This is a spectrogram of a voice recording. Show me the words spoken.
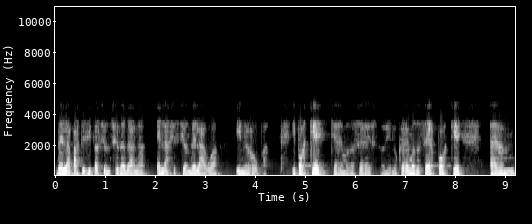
de la participación ciudadana en la gestión del agua en Europa. ¿Y por qué queremos hacer esto? Y lo queremos hacer porque em,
